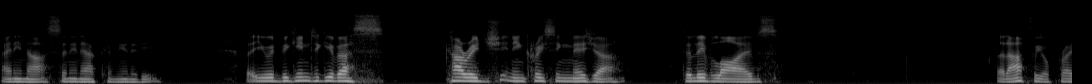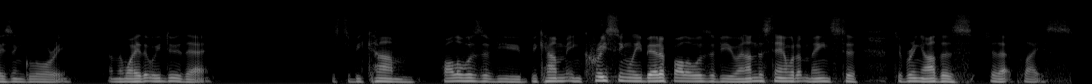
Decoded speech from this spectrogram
and in us and in our community. That you would begin to give us courage in increasing measure to live lives that are for your praise and glory. And the way that we do that is to become followers of you, become increasingly better followers of you, and understand what it means to, to bring others to that place.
